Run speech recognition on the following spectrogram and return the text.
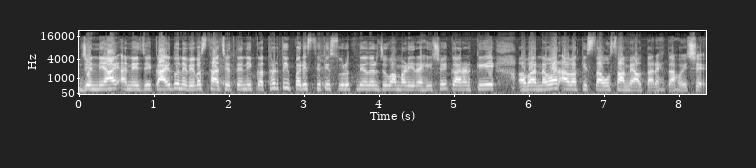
જે ન્યાય અને જે કાયદો અને વ્યવસ્થા છે તેની કથળતી પરિસ્થિતિ સુરતની અંદર જોવા મળી રહી છે, કારણ કે અવારનવાર આવા કિસ્સાઓ સામે આવતા રહેતા હોય છે.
